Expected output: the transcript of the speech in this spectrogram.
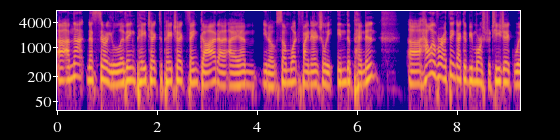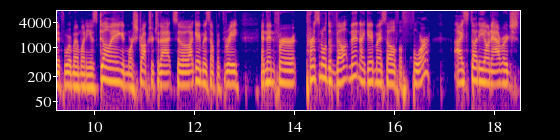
uh, I'm not necessarily living paycheck to paycheck. Thank God, I, I am, you know, somewhat financially independent. Uh, however, I think I could be more strategic with where my money is going and more structure to that. So I gave myself a three. And then for personal development, I gave myself a four. I study on average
